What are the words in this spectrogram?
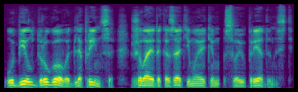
убил другого для принца, желая доказать ему этим свою преданность.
